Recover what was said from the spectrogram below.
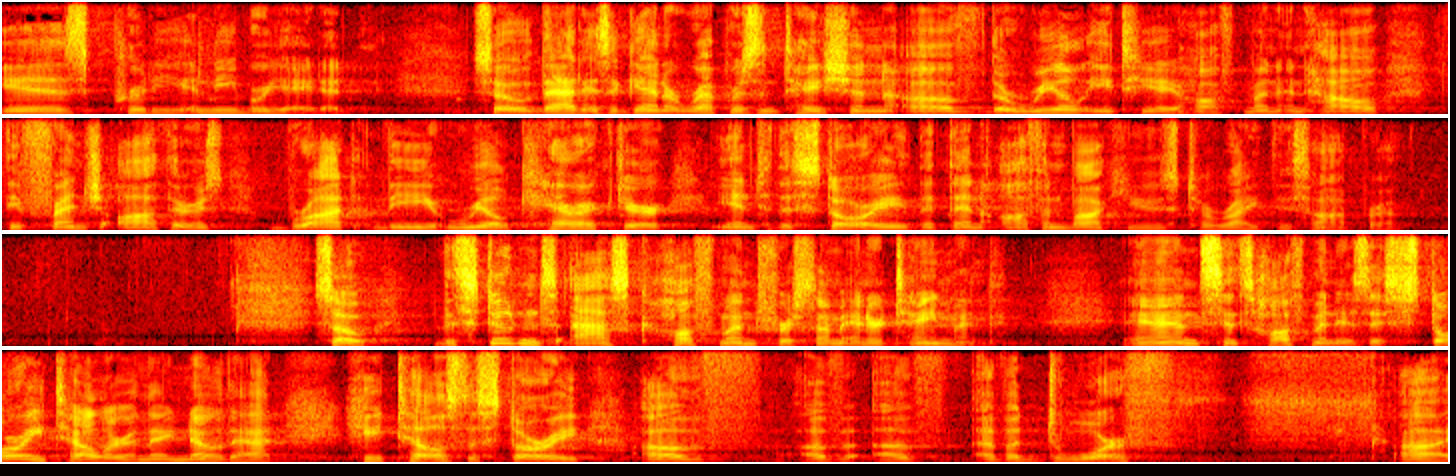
is pretty inebriated. So, that is again a representation of the real E.T.A. Hoffmann and how the French authors brought the real character into the story that then Offenbach used to write this opera. So the students ask Hoffmann for some entertainment. And since Hoffmann is a storyteller and they know that, he tells the story of, of, of, of a dwarf uh,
